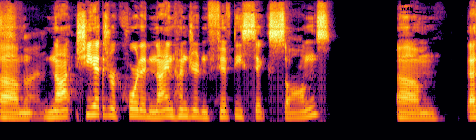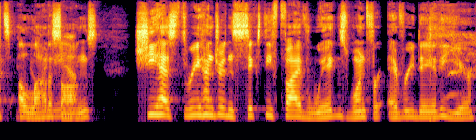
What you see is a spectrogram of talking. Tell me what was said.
um not she has recorded 956 songs. Um That's a No lot of songs. She has 365 wigs, one for every day of the year.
